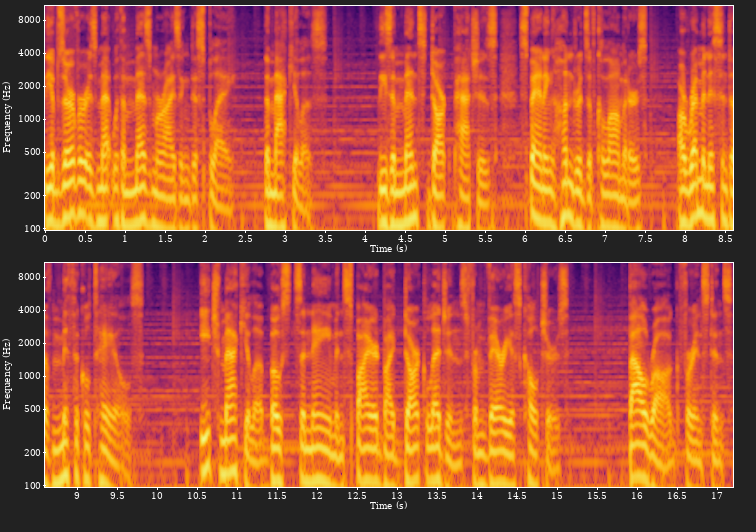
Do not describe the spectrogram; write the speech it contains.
the observer is met with a mesmerizing display, the maculas. These immense dark patches, spanning hundreds of kilometers, are reminiscent of mythical tales. Each macula boasts a name inspired by dark legends from various cultures. Balrog, for instance,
